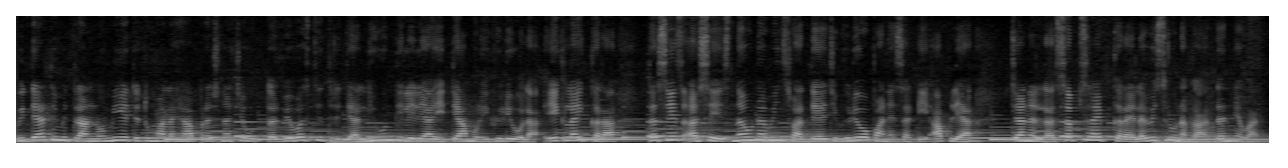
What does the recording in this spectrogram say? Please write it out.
विद्यार्थी मित्रांनो मी येथे तुम्हाला ह्या प्रश्नाचे उत्तर व्यवस्थितरित्या लिहून दिलेले आहे. त्यामुळे व्हिडिओला एक लाईक करा. तसेच असेच नवनवीन स्वाध्यायाचे व्हिडिओ पाहण्यासाठी आपल्या चॅनलला सबस्क्राईब करायला विसरू नका. धन्यवाद.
